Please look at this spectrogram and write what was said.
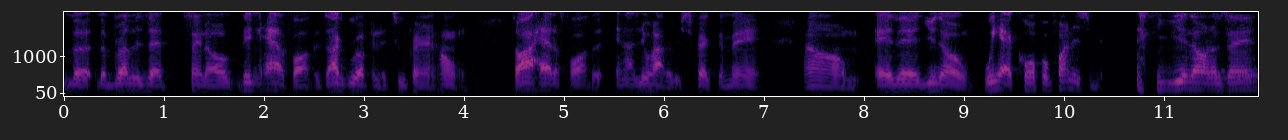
the the brothers at St. Aug didn't have fathers. I grew up in a two parent home, so I had a father, and I knew how to respect a man. Um, and then you know, we had corporal punishment. you know what I'm saying?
